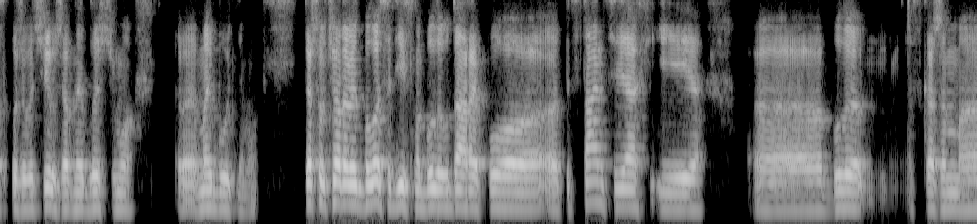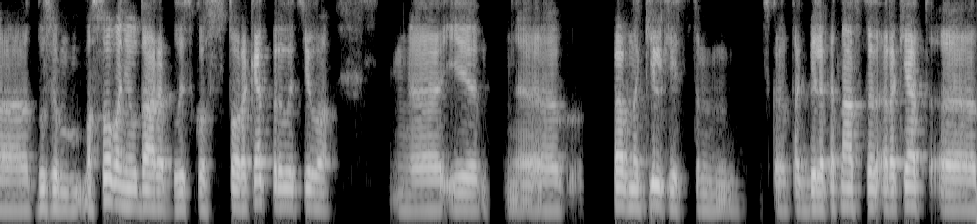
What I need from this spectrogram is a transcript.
споживачів вже в найближчому майбутньому. Те, що вчора відбулося, дійсно були удари по е, підстанціях і е, були, скажімо, е, дуже масовані удари. Близько 100 ракет прилетіло, е, і е, певна кількість там. Скажімо так, біля 15 ракет е,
